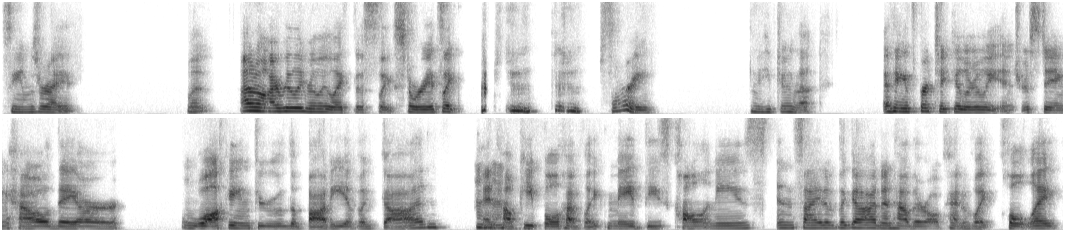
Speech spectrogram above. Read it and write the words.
seems right. But I don't know. I really really like this like story. It's like sorry, I keep doing that. I think it's particularly interesting how they are walking through the body of a god mm-hmm. and how people have like made these colonies inside of the god and how they're all kind of like cult like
